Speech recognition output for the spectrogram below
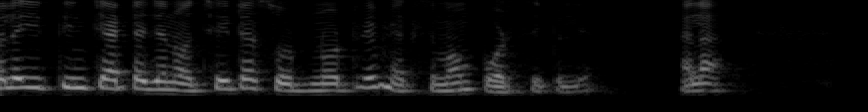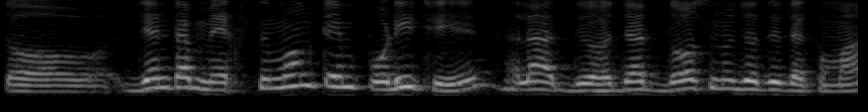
ବେଲେ ଇ ତିନ୍ ଚାରିଟା ଯେନ୍ ଅଛେ ଇଟା ସୋର୍ଟ ନୋଟ୍ରେ ମ୍ୟାକ୍ସିମମ୍ ପଢ଼୍ସି ପିଲେ ହେଲା ତ ଯେନ୍ଟା ମ୍ୟାକ୍ସିମମ୍ ଟାଇମ୍ ପଢ଼ିଛେ ହେଲା ଦୁଇ ହଜାର ଦଶନୁ ଯଦି ଦେଖ୍ମା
